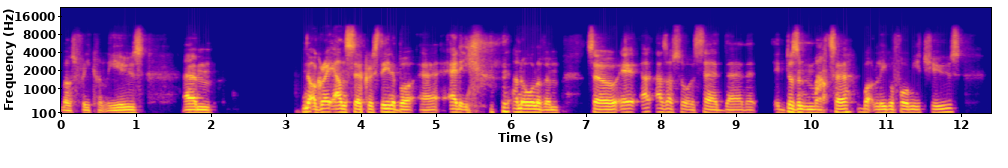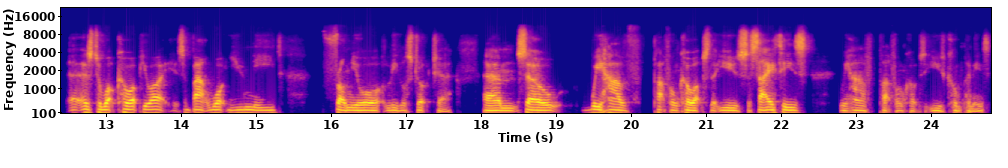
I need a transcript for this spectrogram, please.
most frequently use? Um, not a great answer, Christina, but uh, any and all of them. So it, as I've sort of said there, that it doesn't matter what legal form you choose uh, as to what co-op you are. It's about what you need from your legal structure. Um, so we have platform co-ops that use societies. We have platform co-ops that use companies.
